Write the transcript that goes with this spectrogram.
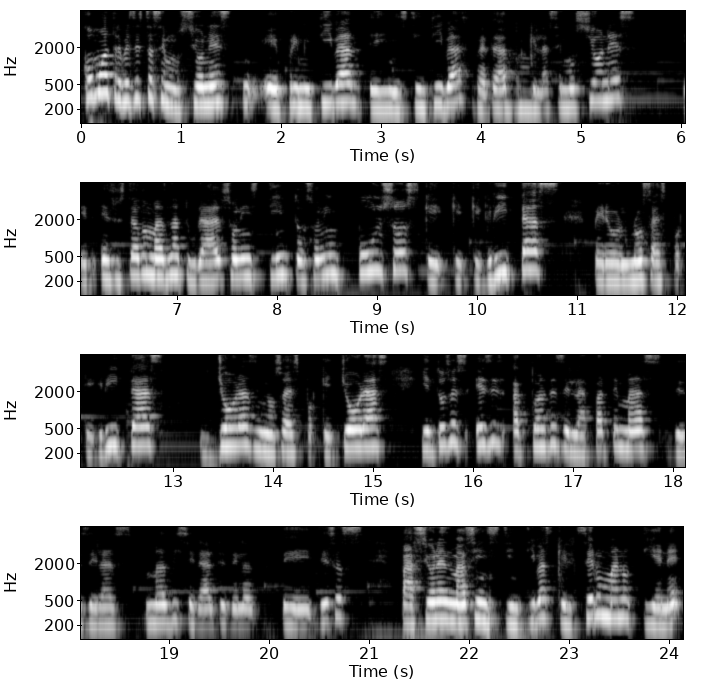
¿cómo a través de estas emociones eh, primitivas e instintivas, verdad? Porque las emociones en su estado más natural son instintos, son impulsos que, que, que gritas, pero no sabes por qué gritas, y lloras y no sabes por qué lloras. Y entonces es actuar desde la parte más, desde las más visceral, desde de, de, esas pasiones más instintivas que el ser humano tiene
